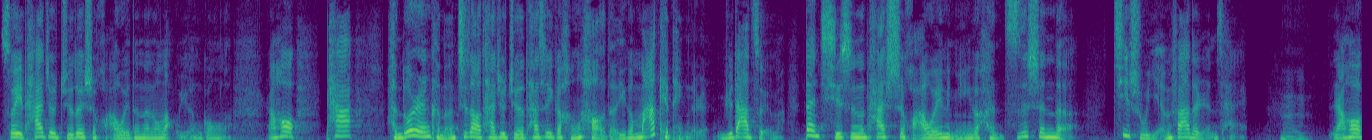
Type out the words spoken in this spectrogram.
所以他就绝对是华为的那种老员工了。然后他很多人可能知道他，就觉得他是一个很好的一个 marketing 的人，于大嘴嘛。但其实呢，他是华为里面一个很资深的技术研发的人才。嗯，然后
